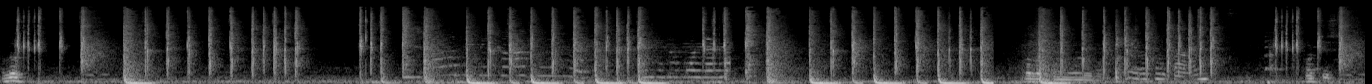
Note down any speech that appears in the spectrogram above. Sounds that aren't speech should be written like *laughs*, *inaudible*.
Hello कसलाई phone गरेको पच्चिस हेलो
